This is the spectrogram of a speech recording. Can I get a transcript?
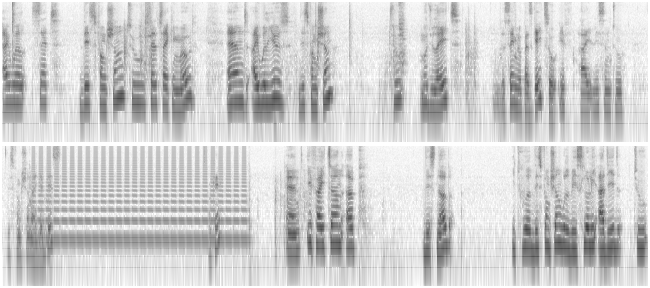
I will set this function to self-cycling mode and I will use this function to modulate the same low pass gate. So if I listen to this function, I get this. Okay. And if I turn up this knob, it will this function will be slowly added to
